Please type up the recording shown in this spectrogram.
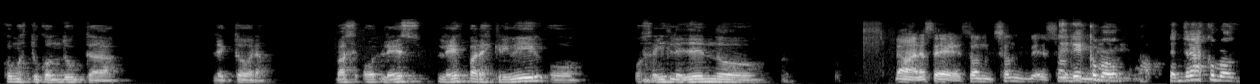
¿cómo es tu conducta lectora? ¿Vas, o lees, lees para escribir o, o seguís leyendo? No, no sé, son, son, son Tenés como, tendrás como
